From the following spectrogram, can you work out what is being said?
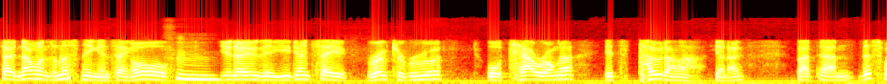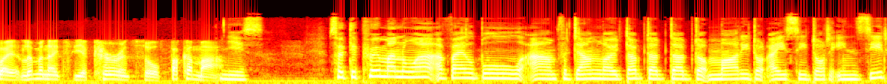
So no one's listening and saying, oh, you know, you don't say rotorua or tauronga, it's tauranga, you know. But um, this way it eliminates the occurrence of whakamā. Yes. So Te Pūmanawa available um, for download www.māori.ac.nz.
